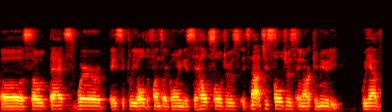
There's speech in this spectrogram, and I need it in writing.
Uh, so that's where basically all the funds are going is to help soldiers. It's not just soldiers in our community. We have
